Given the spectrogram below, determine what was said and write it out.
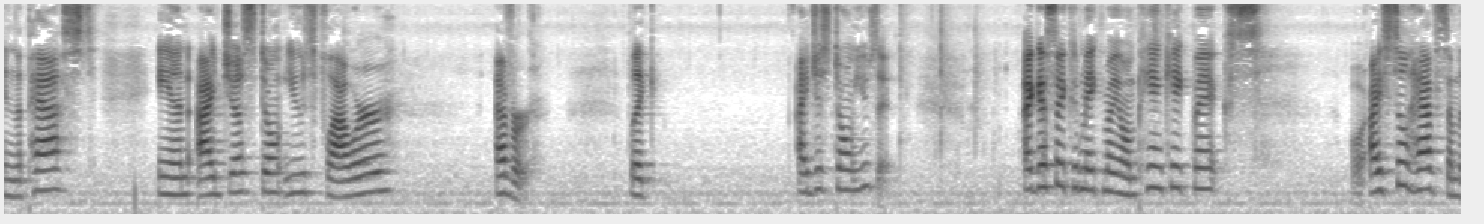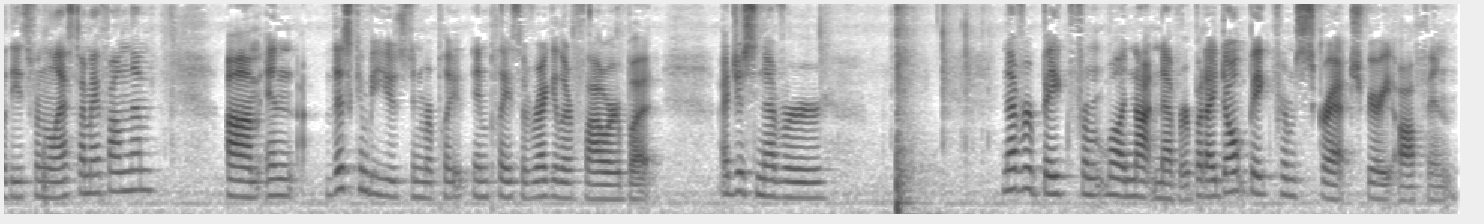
in the past, and I just don't use flour ever. Like, I just don't use it. I guess I could make my own pancake mix. I still have some of these from the last time I found them. Um, and this can be used in, in place of regular flour, but I just never, never bake from, well, not never, but I don't bake from scratch very often.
